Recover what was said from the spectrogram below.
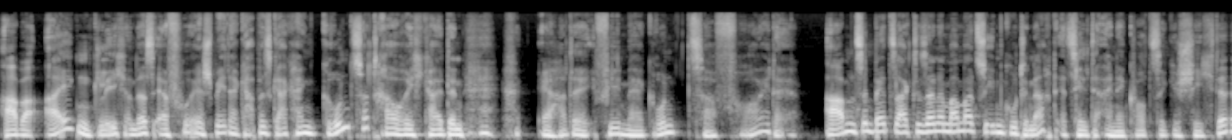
Aber eigentlich, und das erfuhr er später, gab es gar keinen Grund zur Traurigkeit, denn er hatte vielmehr Grund zur Freude. Abends im Bett sagte seine Mama zu ihm Gute Nacht, erzählte eine kurze Geschichte,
